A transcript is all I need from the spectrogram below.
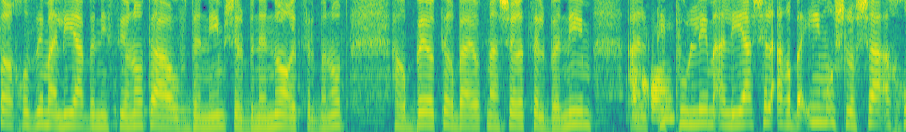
13% עלייה בניסיונות האובדנים של בני נוער אצל בנות, הרבה יותר בעיות מאשר אצל בנים, נכון. על טיפולים, עלייה של 43%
